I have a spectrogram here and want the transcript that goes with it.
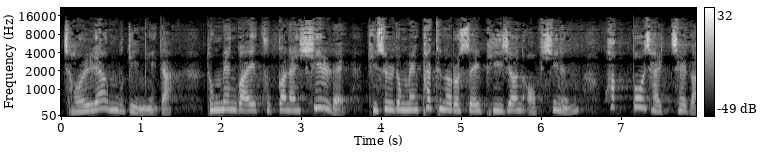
전략 무기입니다. 동맹과의 굳건한 신뢰, 기술 동맹 파트너로서의 비전 없이는 확보 자체가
